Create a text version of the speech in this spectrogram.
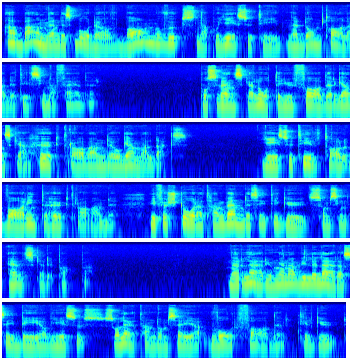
Abba användes både av barn och vuxna på Jesu tid när de talade till sina fäder. På svenska låter ju fader ganska högtravande och gammaldags. Jesu tilltal var inte högtravande. Vi förstår att han vände sig till Gud som sin älskade pappa. När lärjungarna ville lära sig be av Jesus så lät han dem säga Vår Fader till Gud.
